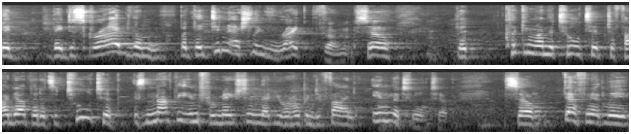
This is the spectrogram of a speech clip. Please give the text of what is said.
they, they described them, but they didn't actually write them. So the, clicking on the tooltip to find out that it's a tooltip is not the information that you were hoping to find in the tooltip. So definitely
